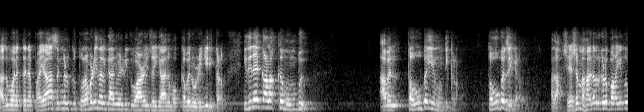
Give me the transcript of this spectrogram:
അതുപോലെ തന്നെ പ്രയാസങ്ങൾക്ക് തുറവടി നൽകാൻ വേണ്ടി ദ്വാഴ ചെയ്യാനും ഒക്കെ അവൻ ഒഴിഞ്ഞിരിക്കണം. ഇതിനേക്കാളൊക്കെ മുമ്പ് അവൻ തൗബയെ മുന്തിക്കണം. തൗബ ചെയ്യണം. അതാ ശേഷം മഹാനവർകൾ പറയുന്നു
